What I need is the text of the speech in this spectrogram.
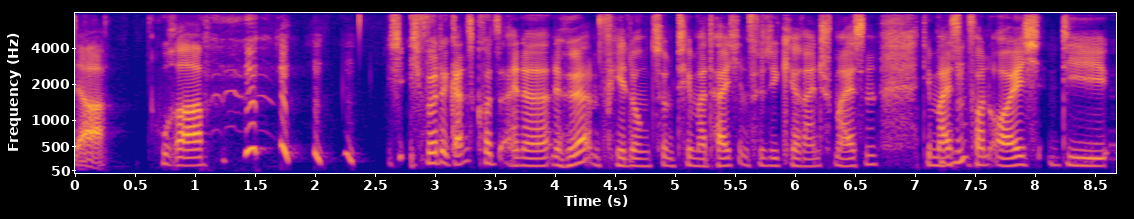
Ja, hurra. ich, ich würde ganz kurz eine, eine Hörempfehlung zum Thema Teilchenphysik hier reinschmeißen. Die meisten von euch, die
